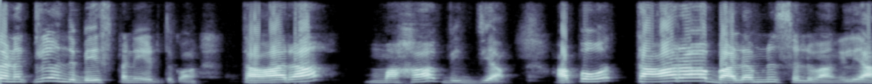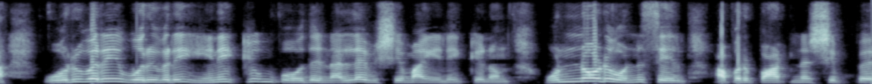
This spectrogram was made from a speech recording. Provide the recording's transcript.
கணக்குலயும் அந்த பேஸ் பண்ணி எடுத்துக்கோங்க. தாரா மகா வித்யா. அப்போ தாரா பலம்னு சொல்லுவாங்க இல்லையா? ஒருவரை ஒருவரை இணைக்கும் போது நல்ல விஷயமா இணைக்கணும். ஒன்னோடு ஒண்ணு சேரும். அப்புறம் பார்ட்னர்ஷிப்பு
